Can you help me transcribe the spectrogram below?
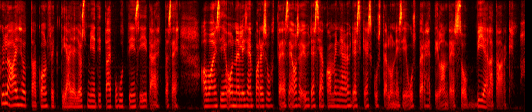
kyllä aiheuttaa konfliktia ja jos mietit tai puhuttiin siitä, että se avain siihen onnelliseen parisuhteeseen on se yhdessä jakaminen ja yhdessä keskustelu, niin siinä uusperhetilanteessa on vielä tarkempaa.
